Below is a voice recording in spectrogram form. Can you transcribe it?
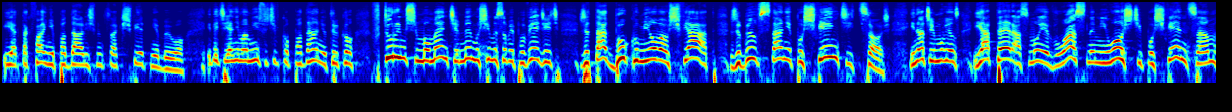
i jak tak fajnie padaliśmy, to tak świetnie było. I wiecie, ja nie mam nic przeciwko padaniu, tylko w którymś momencie my musimy sobie powiedzieć, że tak Bóg umiłował świat, że był w stanie poświęcić poświęcić coś. Inaczej mówiąc, ja teraz moje własne miłości poświęcam,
